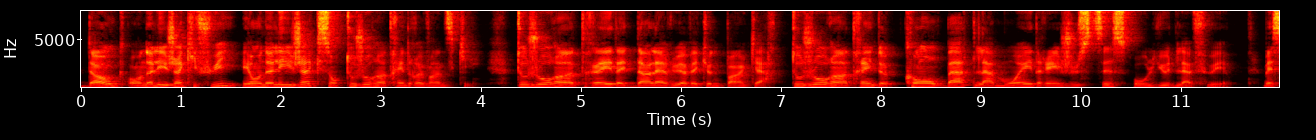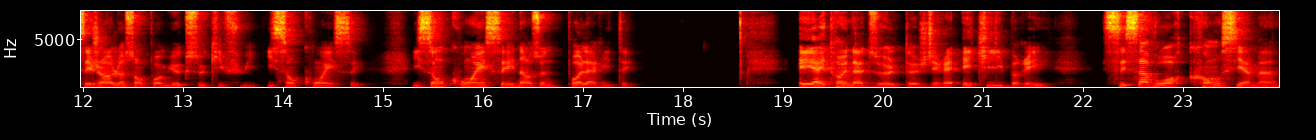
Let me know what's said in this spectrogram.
Donc, on a les gens qui fuient et on a les gens qui sont toujours en train de revendiquer, toujours en train d'être dans la rue avec une pancarte, toujours en train de combattre la moindre injustice au lieu de la fuir. Mais ces gens-là sont pas mieux que ceux qui fuient. Ils sont coincés. Ils sont coincés dans une polarité. Et être un adulte, je dirais équilibré, c'est savoir consciemment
